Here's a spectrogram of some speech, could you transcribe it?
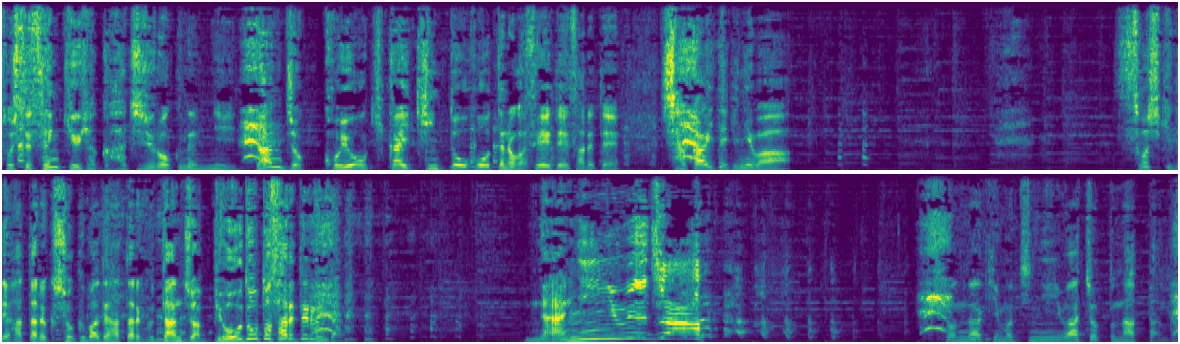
そして1986年に男女雇用機会均等法ってのが制定されて社会的には組織で働く職場で働く男女は平等とされてるんだよ。何故じゃそんな気持ちにはちょっとなったんだ、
